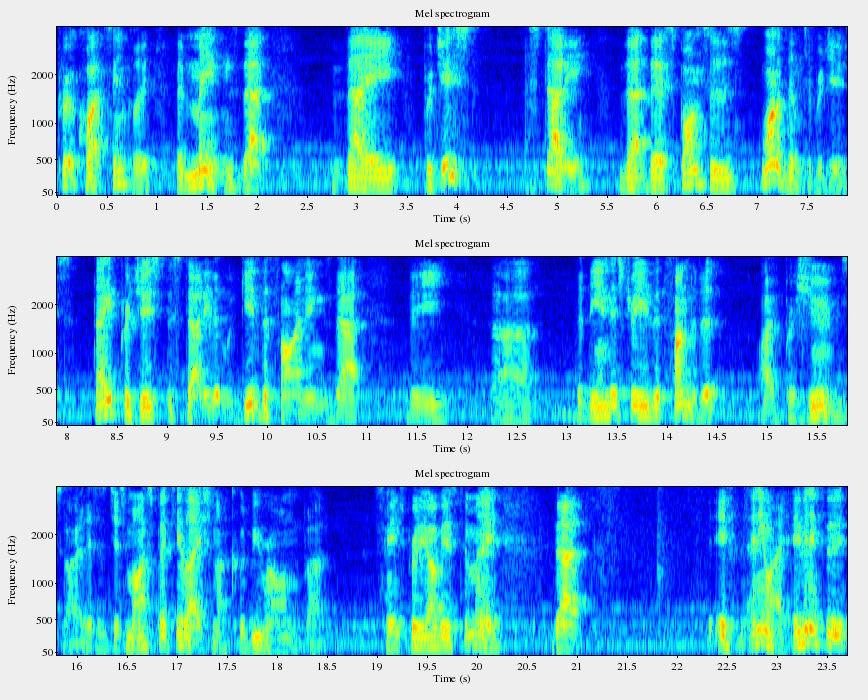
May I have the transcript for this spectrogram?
Quite simply, it means that they produced a study that their sponsors wanted them to produce. They produced the study that would give the findings that the uh, that the industry that funded it, I presume, sorry, this is just my speculation, I could be wrong, but it seems pretty obvious to me that if anyway, even if the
